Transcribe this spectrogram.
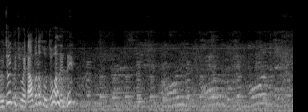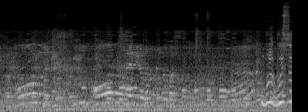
왜 저렇게 좋아해? 나보다 더 좋아하는데? 물, 물수,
